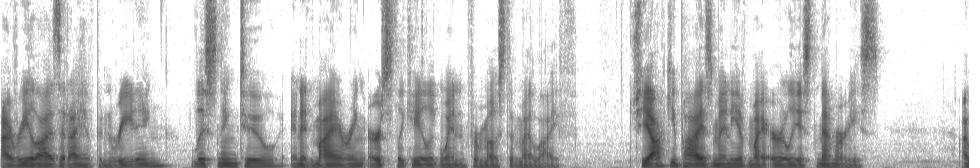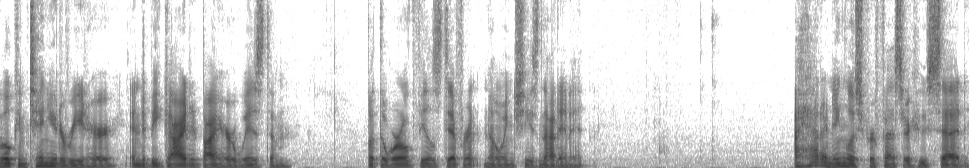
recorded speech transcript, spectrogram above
I realized that I have been reading, listening to, and admiring Ursula K. Le Guin for most of my life. She occupies many of my earliest memories. I will continue to read her and to be guided by her wisdom but the world feels different knowing she's not in it. I had an English professor who said,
